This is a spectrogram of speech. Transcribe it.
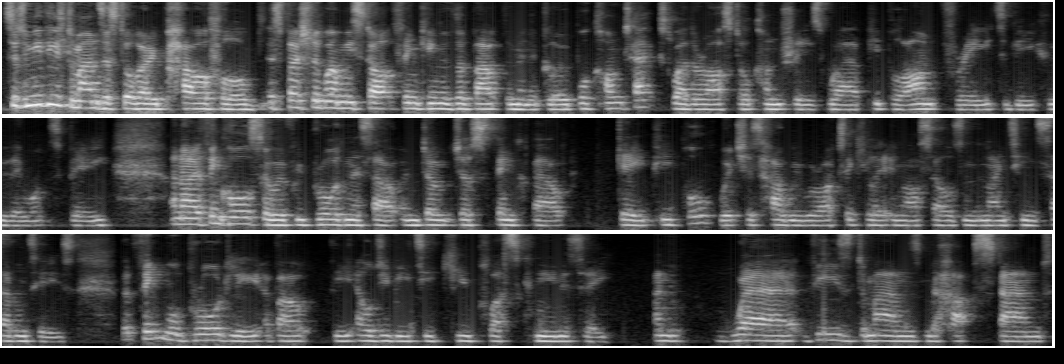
So to me, these demands are still very powerful, especially when we start thinking about them in a global context, where there are still countries where people aren't free to be who they want to be. And I think also if we broaden this out and don't just think about gay people, which is how we were articulating ourselves in the 1970s, but think more broadly about the LGBTQ plus community and where these demands perhaps stand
